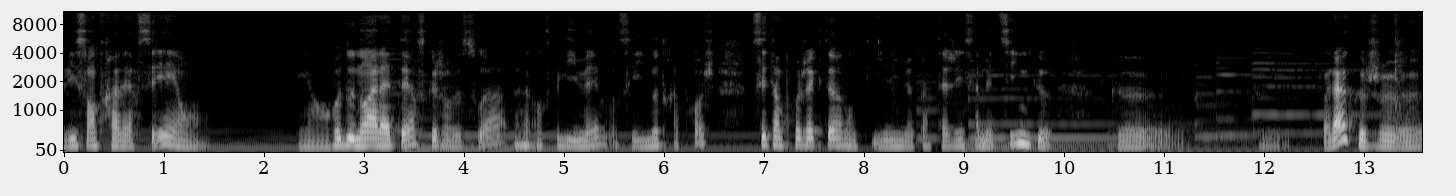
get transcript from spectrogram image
laissant traverser et en redonnant à la terre ce que j'en reçois, entre guillemets. c'est une autre approche. C'est un projecteur, donc il m'a partagé sa médecine que voilà, que je,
